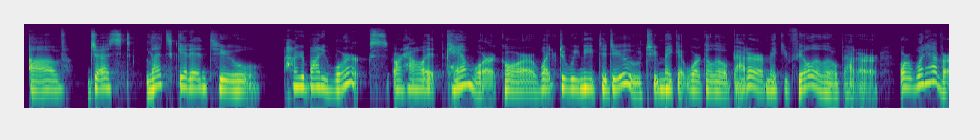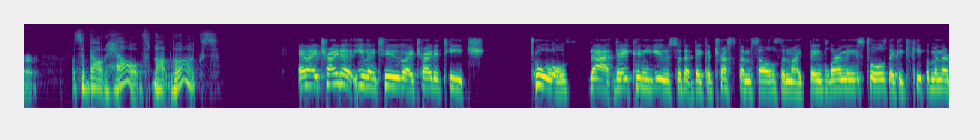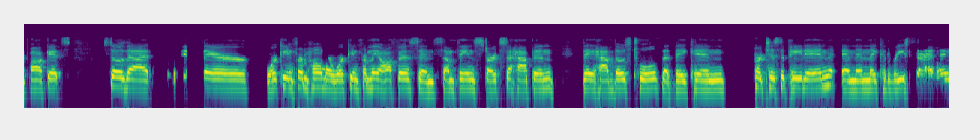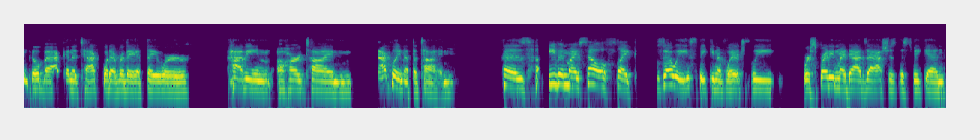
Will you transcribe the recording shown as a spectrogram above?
of just let's get into how your body works or how it can work or what do we need to do to make it work a little better make you feel a little better or whatever. It's about health, not looks. And I try to even too, I try to teach tools that they can use so that they could trust themselves and like they've learned these tools they could keep them in their pockets so that if they're working from home or working from the office and something starts to happen they have those tools that they can participate in and then they could reset and go back and attack whatever they they were having a hard time tackling at the time. Because even myself like zoe speaking of which we were spreading my dad's ashes this weekend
